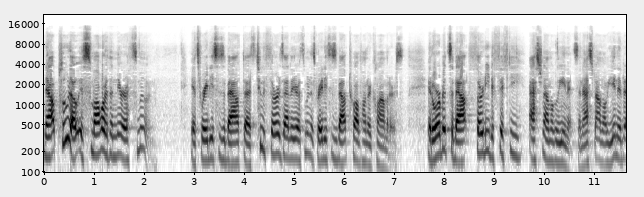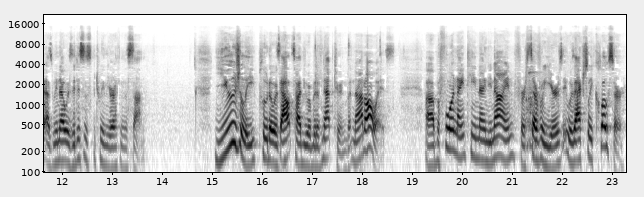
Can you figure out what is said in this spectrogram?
Now, Pluto is smaller than the Earth's moon. Its radius is about, uh, two-thirds out of the Earth's moon. Its radius is about 1,200 kilometers. It orbits about 30 to 50 astronomical units. An astronomical unit, as we know, is the distance between the Earth and the Sun. Usually, Pluto is outside the orbit of Neptune, but not always. Uh, before 1999, for several years, it was actually closer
